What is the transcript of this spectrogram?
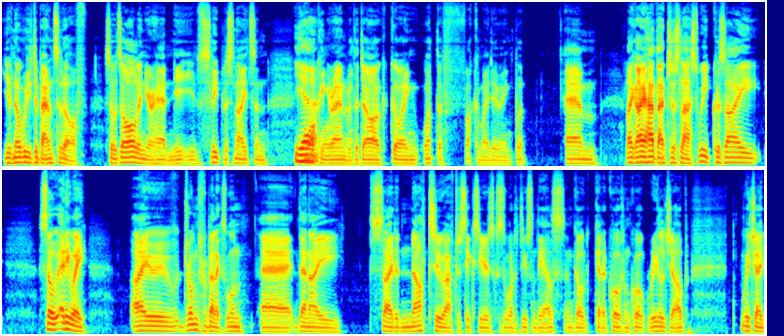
you've nobody to bounce it off. So it's all in your head, and you, you've sleepless nights and Yeah. walking around with the dog, going, "What the fuck am I doing?" But um, like I had that just last week because I. So anyway, I drummed for Bell X1. Uh, then I decided not to after six years because I wanted to do something else and go get a quote unquote real job, which I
